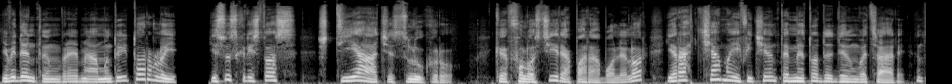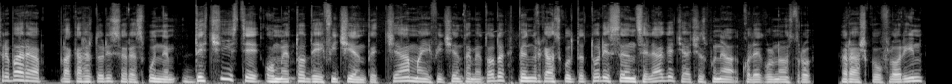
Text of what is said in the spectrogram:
Evident, în vremea Mântuitorului, Iisus Hristos știa acest lucru, că folosirea parabolelor era cea mai eficientă metodă de învățare. Întrebarea la care aș dori să răspundem, de ce este o metodă eficientă, cea mai eficientă metodă, pentru că ascultătorii să înțeleagă ceea ce spunea colegul nostru Rașcu Florin,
